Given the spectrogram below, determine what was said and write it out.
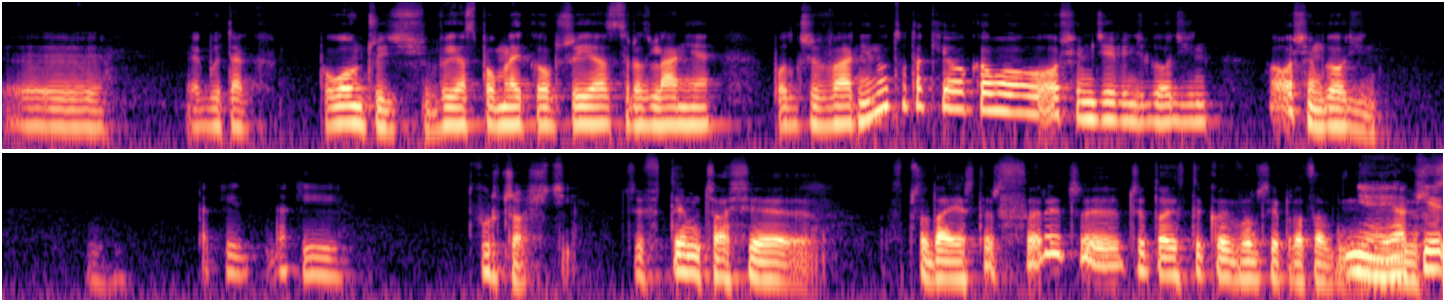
yy, jakby tak połączyć wyjazd po mleko, przyjazd, rozlanie, podgrzewanie, no to takie około 8-9 godzin, 8 godzin takiej, takiej twórczości. Czy w tym czasie sprzedajesz też sery, czy, czy to jest tylko i wyłącznie praca w, Nie, jak, je-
